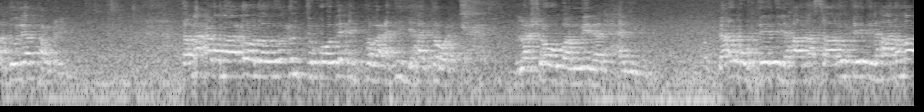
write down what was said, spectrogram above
الدنيا طبيعية تمحر ما عولو أنت قوبح أنت وعدي هاي توعد. لشوبا من الحليب دربوا بديت الهانا ساروا بديت الهانا ما؟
